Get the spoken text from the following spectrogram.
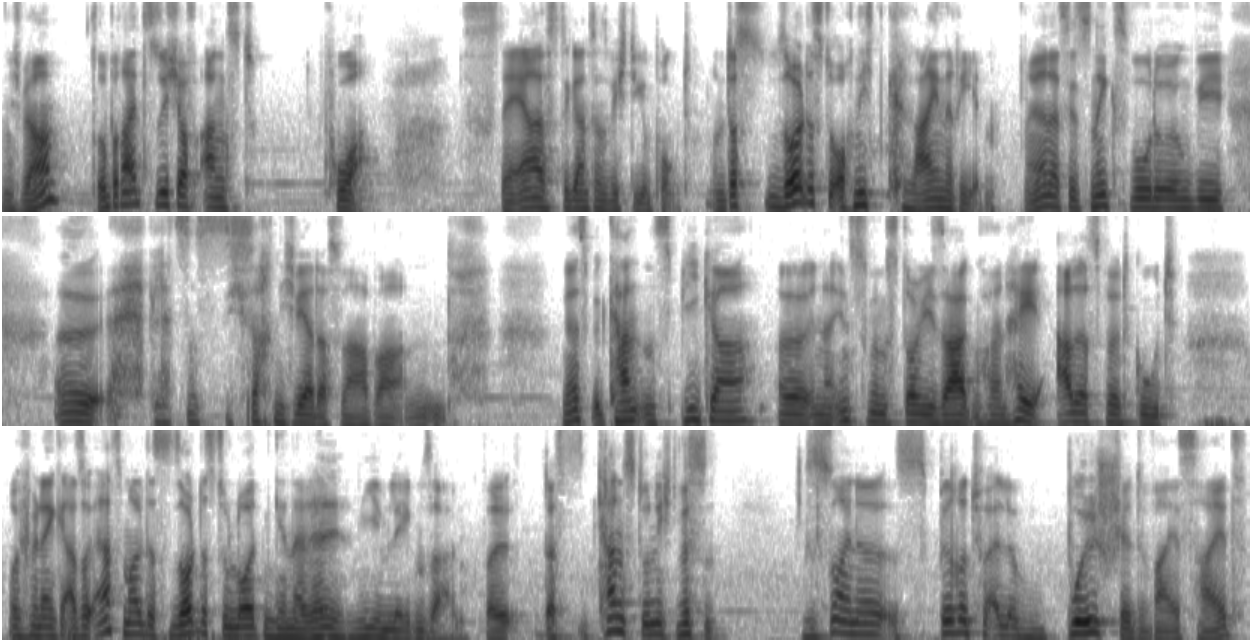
Nicht wahr? So bereitest du dich auf Angst vor. Das ist der erste ganz, ganz wichtige Punkt. Und das solltest du auch nicht kleinreden. Ja, das ist jetzt nichts, wo du irgendwie, äh, letztens, ich sag nicht, wer das war, aber einen ganz bekannten Speaker äh, in einer Instagram-Story sagen hören, hey, alles wird gut. Wo ich mir denke, also erstmal, das solltest du Leuten generell nie im Leben sagen, weil das kannst du nicht wissen. Das ist so eine spirituelle Bullshit-Weisheit,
